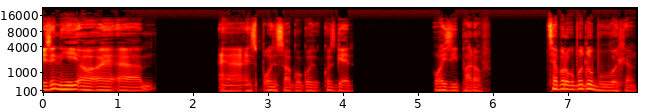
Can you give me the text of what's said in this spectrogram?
Isn't he uh, uh, um, uh, a sponsor go go go girl? Why is he part of? Tshepo re kopa o tlo bua hle.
